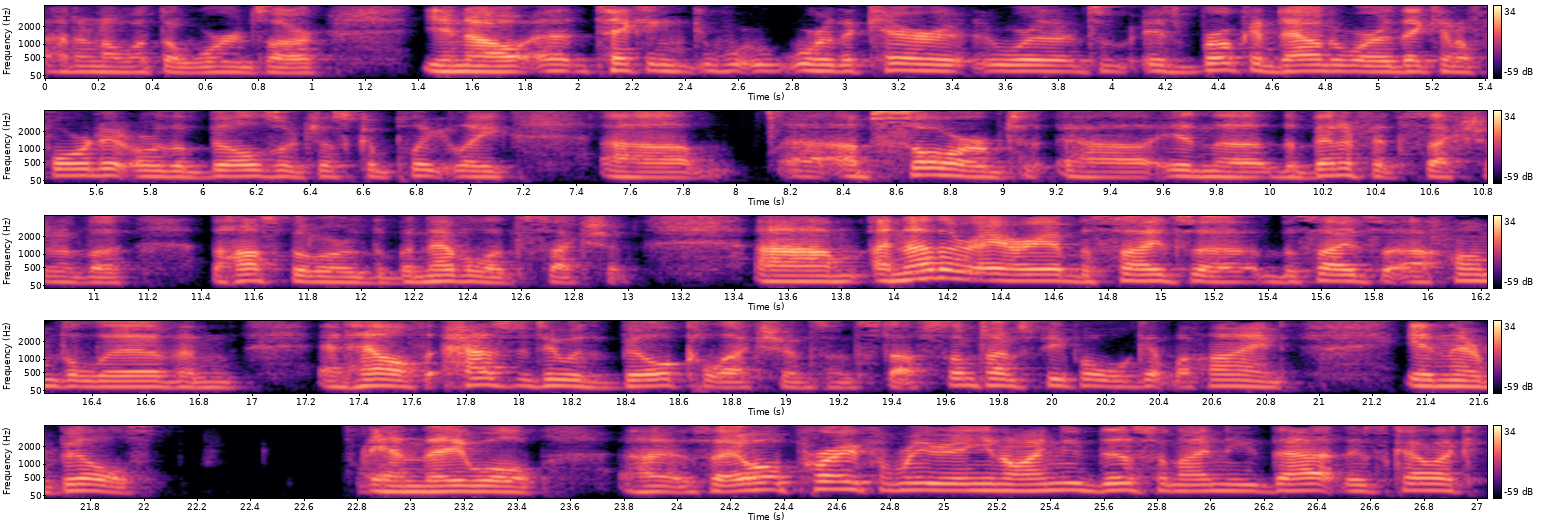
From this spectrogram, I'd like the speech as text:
i don't know what the words are you know uh, taking where the care where it's, it's, broken down to where they can afford it or the bills are just completely um, uh, absorbed uh, in the the benefits section of the the hospital or the benevolence section. Um, another area besides uh, besides a home to live and and health has to do with bill collections and stuff. Sometimes people will get behind in their bills and they will uh, say, "Oh, pray for me. You know, I need this and I need that." And it's kind of like,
